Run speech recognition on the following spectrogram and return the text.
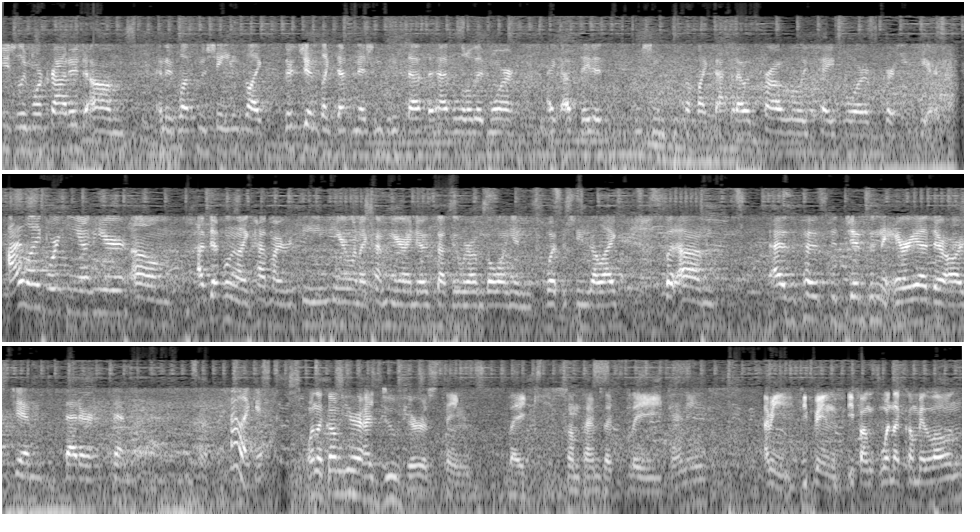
usually more crowded um, and there's less machines. Like there's gyms like Definitions and stuff that have a little bit more like updated machines and stuff like that that I would probably pay for versus here. I like working out here. Um, I definitely like have my routine here. When I come here, I know exactly where I'm going and what machines I like. But um, as opposed to gyms in the area, there are gyms better than. I like it. When I come here, I do various things. Like sometimes I play tennis. I mean, it depends. If I'm when I come alone,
